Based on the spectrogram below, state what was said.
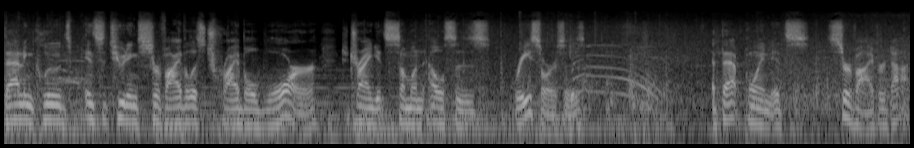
That includes instituting survivalist tribal war to try and get someone else's resources. At that point, it's survive or die.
